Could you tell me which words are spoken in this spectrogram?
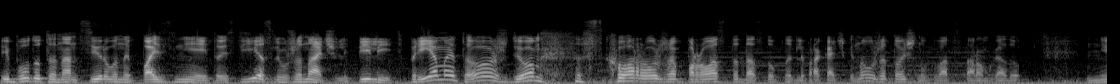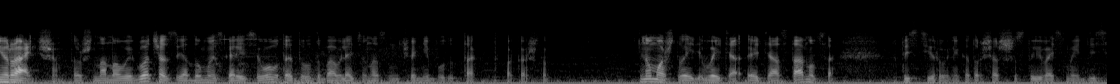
и будут анонсированы позднее. То есть, если уже начали пилить премы, то ждем скоро уже просто доступно для прокачки. Но уже точно в 2022 году. Не раньше. Потому что на Новый год сейчас, я думаю, скорее всего, вот этого добавлять у нас ничего не будут. Так, пока что. Ну, может, эти, эти, эти останутся в тестировании, которые сейчас 6, 8, 10.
